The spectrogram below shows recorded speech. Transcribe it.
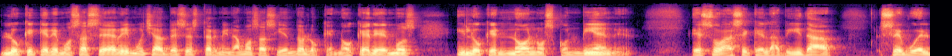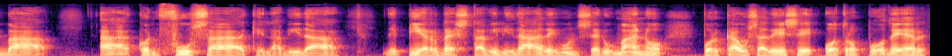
lo que queremos hacer y muchas veces terminamos haciendo lo que no queremos y lo que no nos conviene. Eso hace que la vida se vuelva ah, confusa, que la vida eh, pierda estabilidad en un ser humano por causa de ese otro poder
